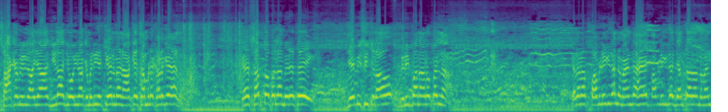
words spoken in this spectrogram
ਸਾਕਬ, ਰਾਜਾ ਜ਼ਿਲ੍ਹਾ ਯੋਜਨਾ ਕਮੇਟੀ ਦੇ ਚੇਅਰਮੈਨ ਆ ਕੇ ਸਾਹਮਣੇ ਖੜ ਗਏ ਹਨ। ਕਿ ਸਭ ਤੋਂ ਪਹਿਲਾਂ ਮੇਰੇ ਤੇ ਜੇਬੀਸੀ ਚਲਾਓ, ਗਰੀਬਾਂ ਨਾਲੋਂ ਪਹਿਲਾਂ। ਕਹਿੰਦਾ ਮੈਂ ਪਬਲਿਕ ਦਾ ਨੁਮਾਇੰਦਾ ਹੈ ਪਬਲਿਕ ਦਾ ਜਨਤਾ ਦਾ ਨੁਮਾਇੰਦਾ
